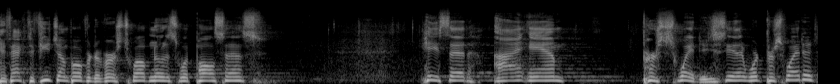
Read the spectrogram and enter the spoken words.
In fact, if you jump over to verse 12, notice what Paul says. He said, I am persuaded. You see that word persuaded?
